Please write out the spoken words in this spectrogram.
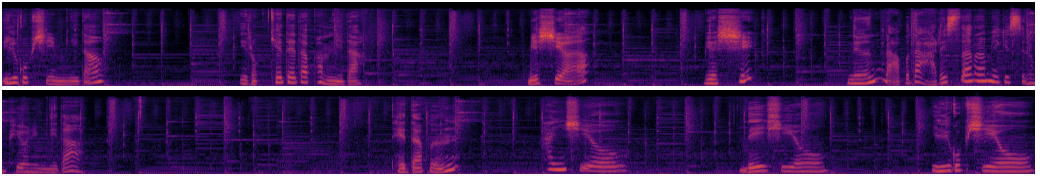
7시입니다. 이렇게 대답합니다. 몇 시야? 몇 시? 는 나보다 아랫사람에게 쓰는 표현입니다. 대답은 1시요, 4시요, 7시요.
